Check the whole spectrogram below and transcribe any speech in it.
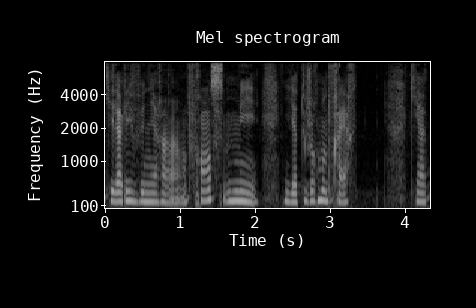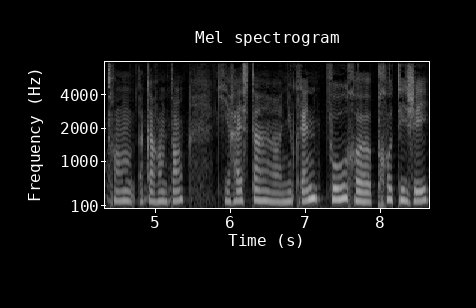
qu'il arrive à venir en France, mais il y a toujours mon frère qui a 30, 40 ans, qui reste en Ukraine pour euh, protéger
